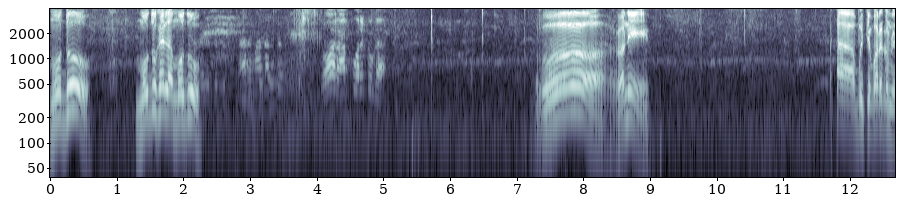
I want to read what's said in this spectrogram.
মধু মধু খাইলাম মধু ও রনি হ্যাঁ বুঝছি পরে কমনি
